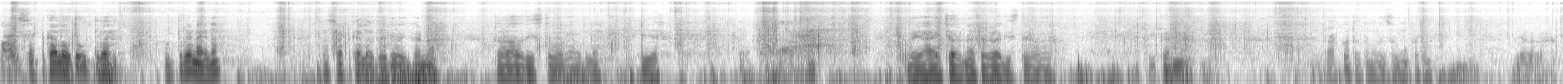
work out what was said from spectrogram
पाय सटकायला होतं उतरा. उतर नाही ना? तर सटकायला होतं ते इकडनं. तळाव दिसतो बघा आपला क्लिअर ह्याच्यावरनं सगळं दिसतंय बघा. इकडनं. दाखवतो तुम्हाला झूम करून. हे बघा.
